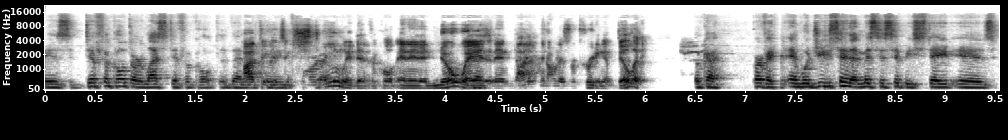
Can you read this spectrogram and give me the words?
is difficult or less difficult than I think it's recruiting to Florida? extremely difficult, and in no way is it an indictment on his recruiting ability. Okay, perfect. And would you say that Mississippi State is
